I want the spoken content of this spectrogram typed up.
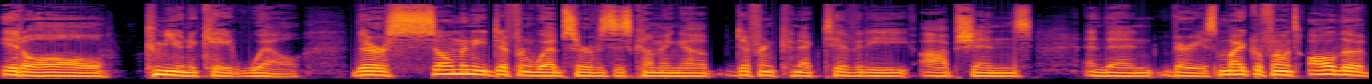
it'll all communicate well. There are so many different web services coming up, different connectivity options, and then various microphones. All the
